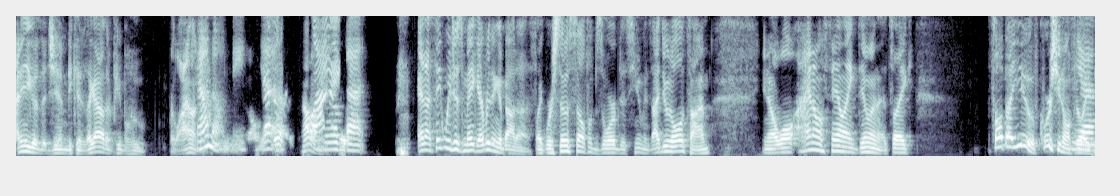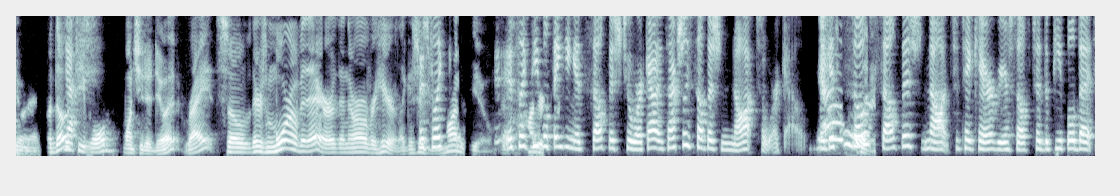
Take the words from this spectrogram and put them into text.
I need to go to the gym because I got other people who rely on count me. on me. You know? Yeah. yeah I love that. And I think we just make everything about us. Like we're so self-absorbed as humans. I do it all the time. You know, well, I don't feel like doing it. It's like, it's all about you. Of course, you don't feel yeah. like doing it, but those yeah. people want you to do it, right? So there's more over there than there are over here. Like it's just it's like, one view. it's like people thinking it's selfish to work out. It's actually selfish not to work out. Like it's so selfish not to take care of yourself to the people that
